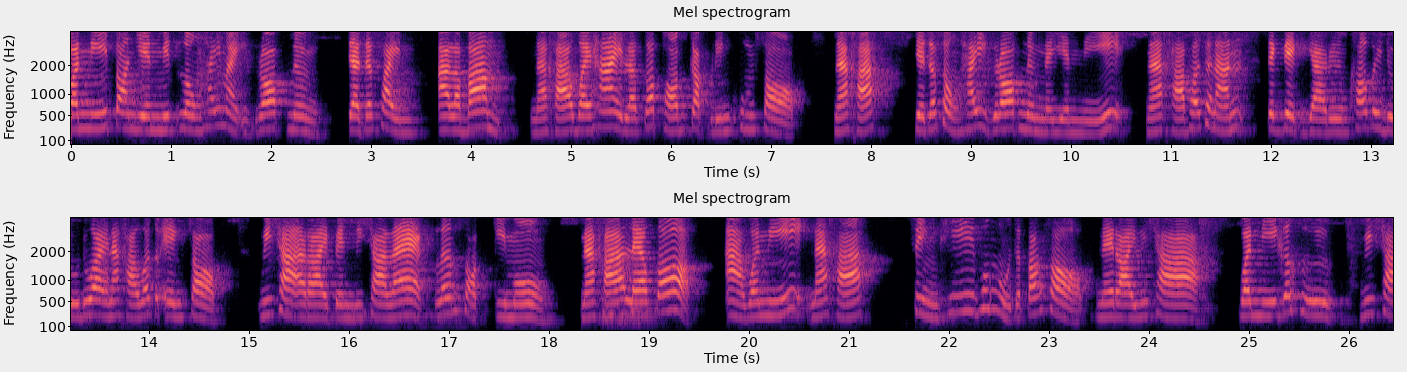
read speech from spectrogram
วันนี้ตอนเย็นมิดลงให้ใหม่อีกรอบหนึ่งอยากจะใส่อัลบั้มนะคะ ไว้ให้แล้วก็พร้อมกับลิงก์คุมสอบนะคะ เดี๋ยวจะส่งให้อีกรอบหนึ่งในเย็นนี้นะคะ เพราะฉะนั้นเด็กๆ อย่าลืมเข้าไปดูด้วยนะคะ ว่าตัวเองสอบวิชาอะไรเป็นวิชาแรก เริ่มสอบกี่โมงนะคะ แล้วก็อะวันนี้นะคะ สิ่งที่พวกหนูจะต้องสอบในรายวิชา วันนี้ก็คือวิชา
